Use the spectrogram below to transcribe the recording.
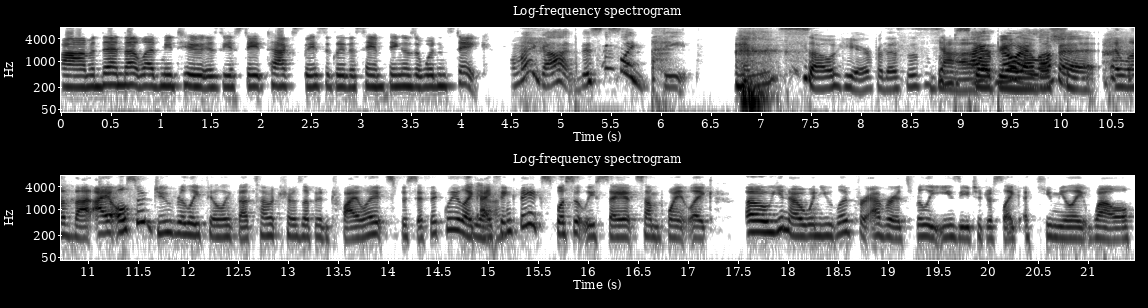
Um, and then that led me to is the estate tax basically the same thing as a wooden stake? Oh my god, this is like deep. I'm so here for this. This is some Yeah. I- Scorpio no, I level love it. shit. I love that. I also do really feel like that's how it shows up in Twilight specifically. Like, I think they explicitly say at some point, like, oh, you know, when you live forever, it's really easy to just like accumulate wealth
